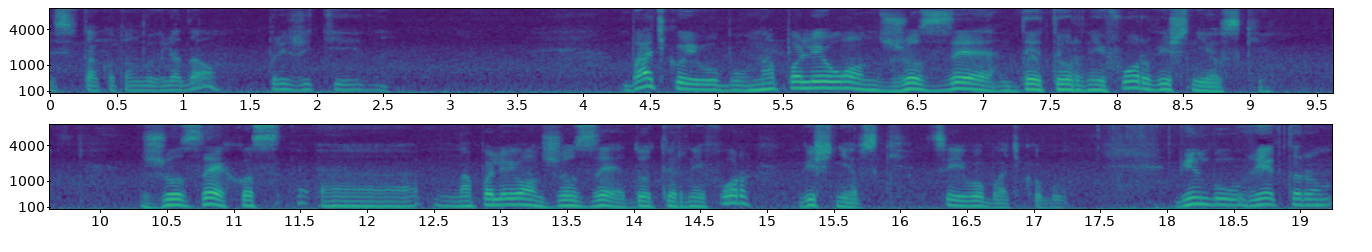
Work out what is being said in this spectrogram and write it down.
С- так от він виглядав при житті. Батько його був Наполеон Жозе де Турніфор Вішневський. Жозе Хос... е... Наполеон Жозе де Турніфор Вішневський. Це його батько був. Він був ректором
